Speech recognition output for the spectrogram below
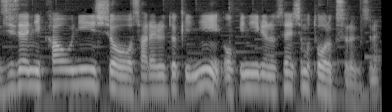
事前に顔認証をされるときに、お気に入りの選手も登録するんですね。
